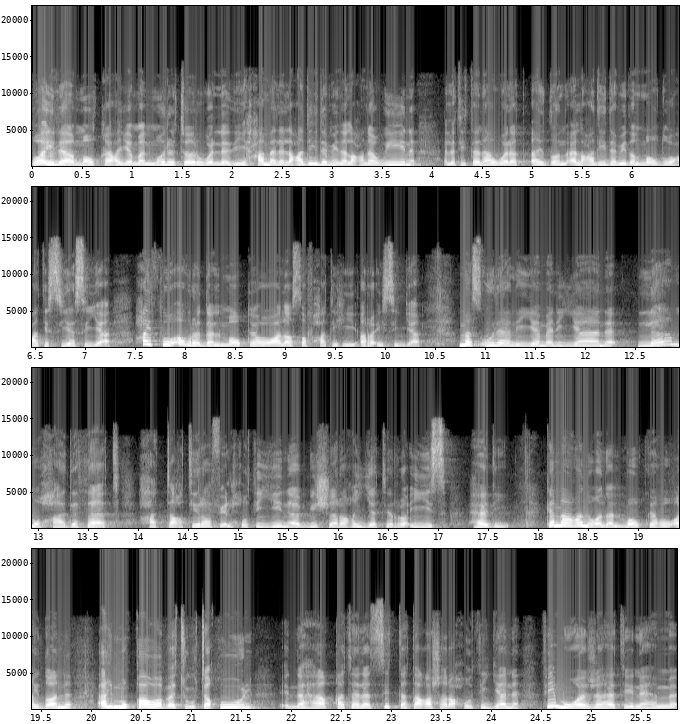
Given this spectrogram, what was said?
وإلى موقع يمن مونيتور والذي حمل العديد من العناوين التي تناولت أيضا العديد من الموضوعات السياسية حيث أورد الموقع على صفحته الرئيسية مسؤولان يمنيان لا محادثات حتى اعتراف الحوثيين بشرعية الرئيس هادي. كما عنون الموقع أيضا المقاومة تقول إنها قتلت 16 حوثيا في مواجهة نهم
